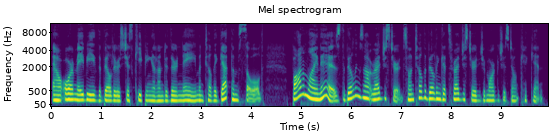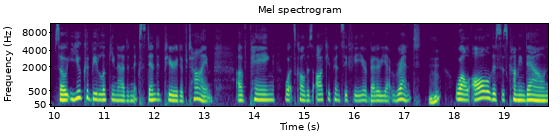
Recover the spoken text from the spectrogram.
Uh, or maybe the builder is just keeping it under their name until they get them sold. Bottom line is the building's not registered. So until the building gets registered, your mortgages don't kick in. So you could be looking at an extended period of time of paying what's called as occupancy fee or better yet rent. Mm-hmm. While all this is coming down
